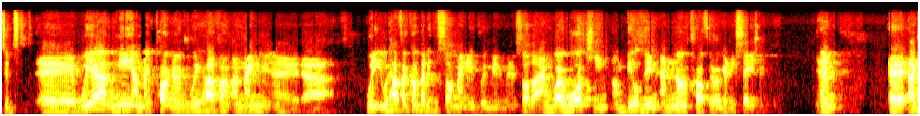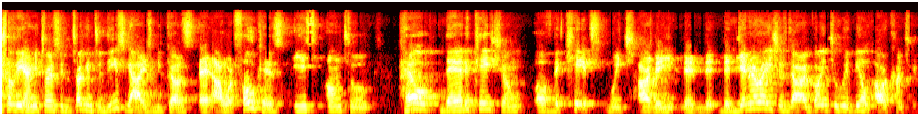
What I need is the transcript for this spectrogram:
To, uh, we are me and my partners. We have a, a mining. Uh, uh, we, we have a company who sells mining equipment in Minnesota, and we're working on building a non-profit organization. And uh, actually, I'm interested in talking to these guys because uh, our focus is on to help the education of the kids, which are the, the, the, the generations that are going to rebuild our country.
